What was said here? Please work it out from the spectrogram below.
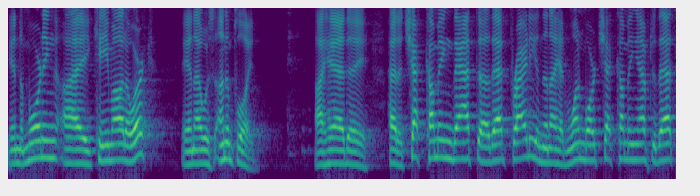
In the morning I came out of work and I was unemployed. I had a had a check coming that, uh, that Friday, and then I had one more check coming after that,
